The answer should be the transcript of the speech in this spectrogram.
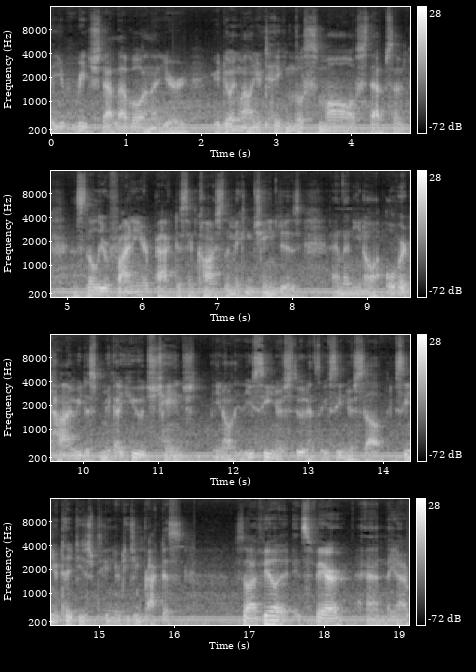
that you've reached that level and that you're you're doing well and you're taking those small steps and, and slowly refining your practice and constantly making changes and then you know over time you just make a huge change you know you see in your students you see in yourself you see in your, te- in your teaching practice so i feel it's fair and you know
